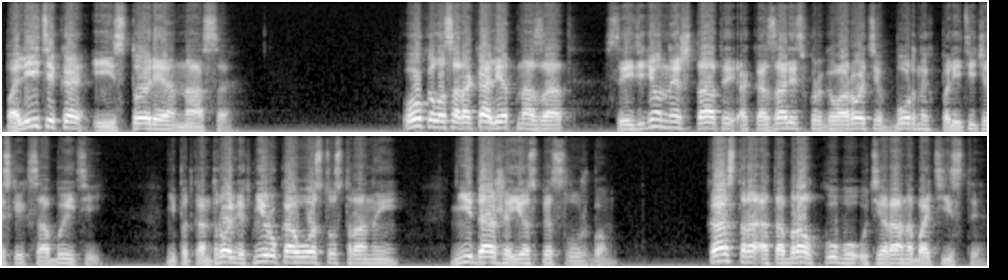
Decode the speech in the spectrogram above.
Политика и история НАСА Около 40 лет назад Соединенные Штаты оказались в круговороте бурных политических событий, не подконтрольных ни руководству страны, ни даже ее спецслужбам. Кастро отобрал Кубу у тирана Батисты.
